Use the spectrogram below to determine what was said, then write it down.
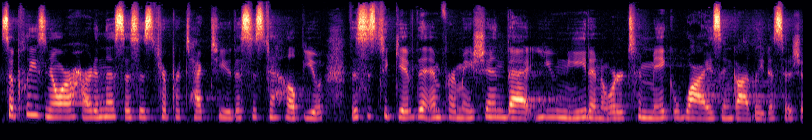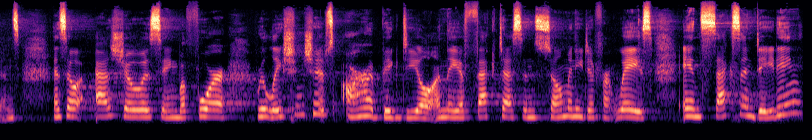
So please know our heart in this. This is to protect you, this is to help you, this is to give the information that you need in order to make wise and godly decisions. And so, as Joe was saying before, relationships are a big deal and they affect us in so many different ways. And sex and dating,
